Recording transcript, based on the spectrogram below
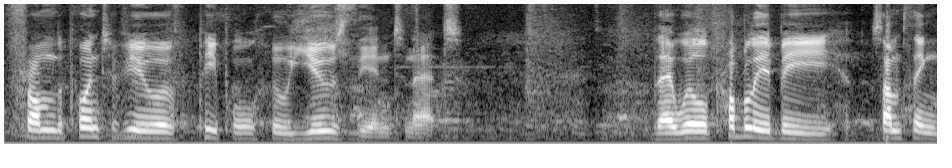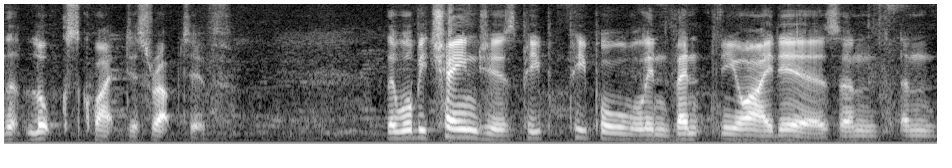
from the point of view of people who use the internet, there will probably be something that looks quite disruptive. There will be changes, people, people will invent new ideas, and, and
